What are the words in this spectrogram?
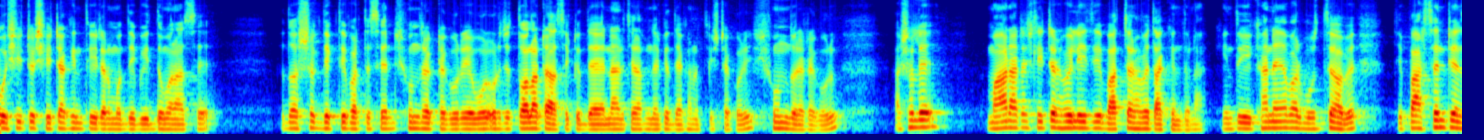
বৈশিষ্ট্য, সেটা কিন্তু এটার মধ্যে বিদ্যমান আছে। দর্শক দেখতে পারতেছেন, সুন্দর একটা গরু। ওর যে তলাটা আছে, একটু দেয় নাড়াচাড়া আপনাদেরকে দেখানোর চেষ্টা করি। সুন্দর একটা গরু। আসলে মার আঠাশ লিটার হইলেই যে বাচ্চার হবে তা কিন্তু না। কিন্তু এখানে আবার বুঝতে হবে যে পার্সেন্টেজ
